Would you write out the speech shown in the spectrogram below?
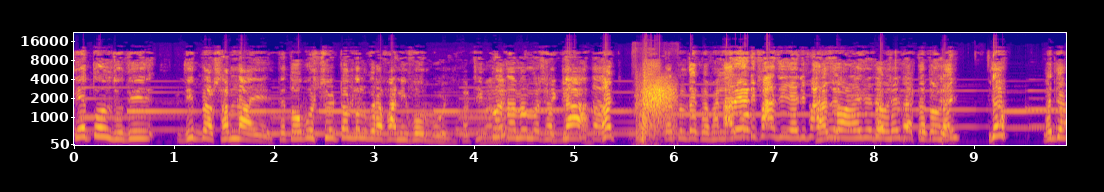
তেতুল যদি জিব্রার সামনে আয়ে তে তো অবশ্যই টলটল করে পানি পড়বই ঠিক কথা মেম্বার সাহেব ঠিক হাট। তেতুল দেখা ভাই আরে এডি ফাজি এডি ফাজি এই যা।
